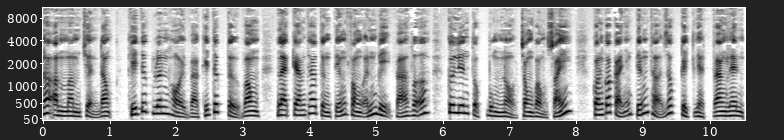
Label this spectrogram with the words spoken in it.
Nó ầm ầm chuyển động, khí tức luân hồi và khí tức tử vong lại kèm theo từng tiếng phong ấn bị phá vỡ, cứ liên tục bùng nổ trong vòng xoáy, còn có cả những tiếng thở dốc kịch liệt vang lên,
